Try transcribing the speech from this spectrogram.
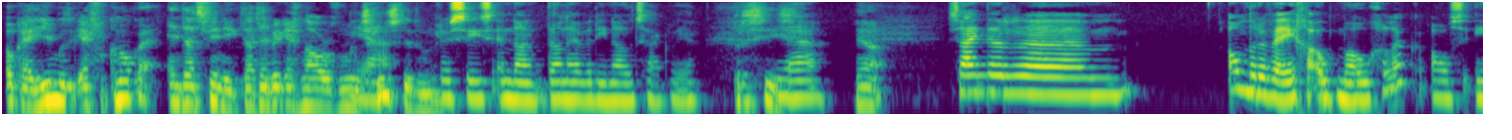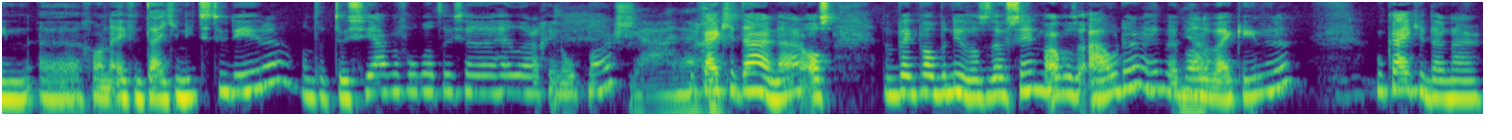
oké, hier moet ik even voor knokken. En dat vind ik, dat heb ik echt nodig om iets Ja, goeds te doen. Precies, en dan, dan hebben we die noodzaak weer. Precies. Ja. Ja. Zijn er ehm, andere wegen ook mogelijk? Als in eh, gewoon even een tijdje niet studeren? Want het tussenjaar bijvoorbeeld is eh, heel erg in opmars. Ja, nee, Hoe kijk je daarnaar? Als, dan ben ik wel benieuwd als docent, maar ook als ouder. Hè? We hebben Ja. allebei kinderen. Hoe kijk je daarnaar?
